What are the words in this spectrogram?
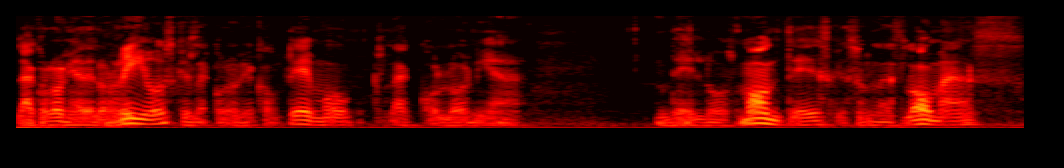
la colonia de los ríos, que es la colonia Cautemo, la colonia de los montes, que son las lomas,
